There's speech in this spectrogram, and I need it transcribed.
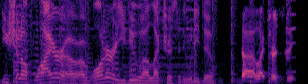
Do you shut off wire or, or water, or you do uh, electricity? What do you do? Uh, electricity.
